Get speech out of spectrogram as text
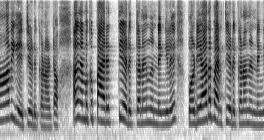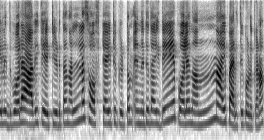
ആവി കയറ്റി എടുക്കണം കേട്ടോ അത് നമുക്ക് പരത്തി എടുക്കണമെന്നുണ്ടെങ്കിൽ പൊടിയാതെ പരത്തി എടുക്കണം എന്നുണ്ടെങ്കിൽ ഇതുപോലെ ആവി കയറ്റിയെടുത്താൽ നല്ല സോഫ്റ്റ് ആയിട്ട് കിട്ടും. എന്നിട്ട് ഇതാ ഇതേപോലെ നന്നായി പരത്തി കൊടുക്കണം.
